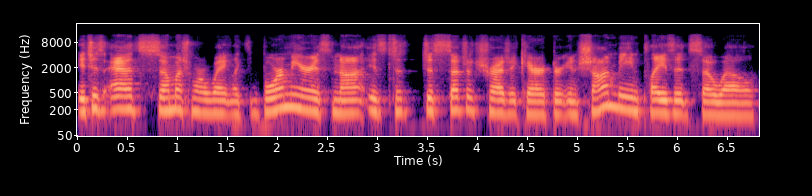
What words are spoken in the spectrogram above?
it just adds so much more weight. Like Boromir is not is just, just such a tragic character, and Sean Bean plays it so well.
